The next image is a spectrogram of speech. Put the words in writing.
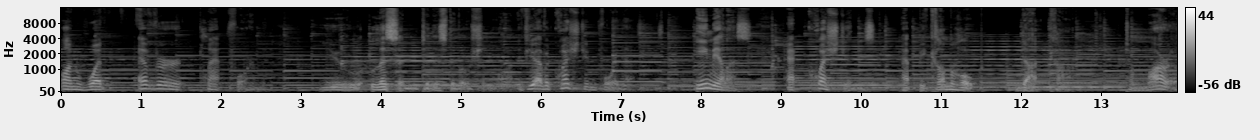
on whatever platform you listen to this devotion on. If you have a question for us, email us at questions at becomehope.com. Tomorrow,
